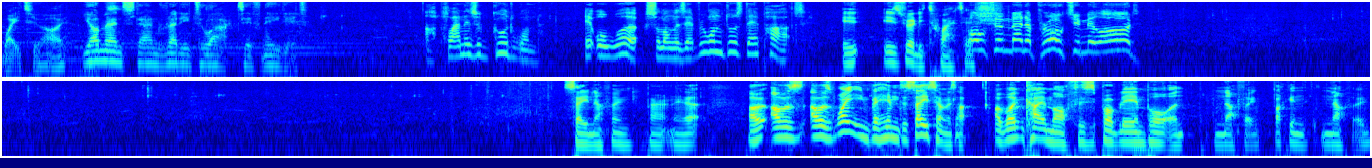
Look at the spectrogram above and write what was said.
way too high. Your men stand ready to act if needed. Our plan is a good one. It will work so long as everyone does their part. He, he's really twattish. men approaching, my lord! Say nothing. Apparently that. I, was I was waiting for him to say something. It's like I won't cut him off. This is probably important. Nothing. Fucking nothing.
